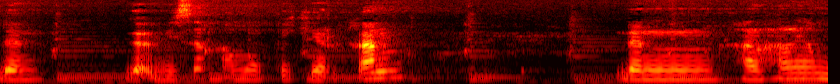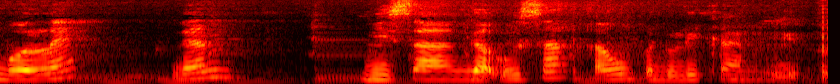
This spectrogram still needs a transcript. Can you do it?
dan nggak bisa kamu pikirkan dan hal-hal yang boleh dan bisa nggak usah kamu pedulikan gitu.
